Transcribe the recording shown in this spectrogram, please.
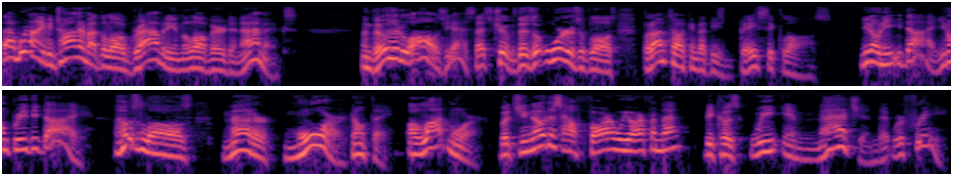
not even talking about the law of gravity and the law of aerodynamics. And those are laws, yes, that's true. But there's orders of laws. But I'm talking about these basic laws. You don't eat, you die. You don't breathe, you die. Those laws matter more, don't they? A lot more. But you notice how far we are from that? Because we imagine that we're free.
